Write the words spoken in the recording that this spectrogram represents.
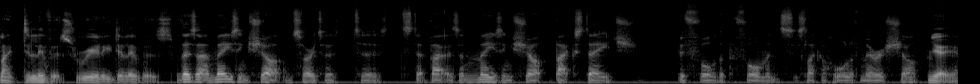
like delivers, really delivers. There's that amazing shot. I'm sorry to, to step back. There's an amazing shot backstage before the performance. It's like a hall of mirrors shot Yeah, yeah.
